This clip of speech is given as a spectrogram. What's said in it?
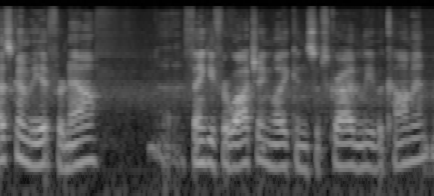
that's gonna be it for now. Uh, thank you for watching. Like and subscribe and leave a comment.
